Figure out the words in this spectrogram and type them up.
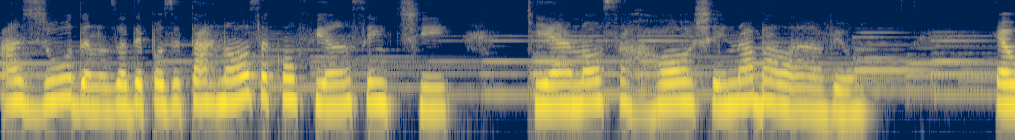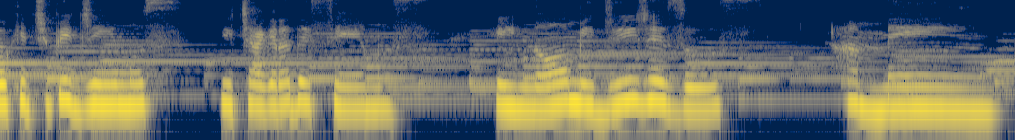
ajuda-nos a depositar nossa confiança em ti, que é a nossa rocha inabalável. É o que te pedimos e te agradecemos. Em nome de Jesus. Amém.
